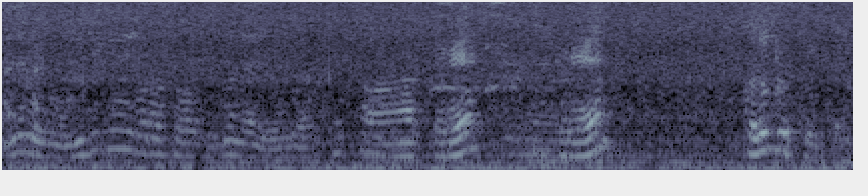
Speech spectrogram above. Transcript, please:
아니면 이거 움직이는 거라서 이번에 여기가 아 그래? 그래? 그런 것도 있다.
